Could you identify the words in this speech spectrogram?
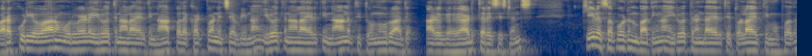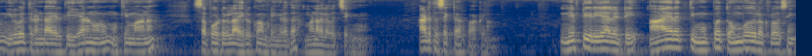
வரக்கூடிய வாரம் ஒருவேளை இருபத்தி நாலாயிரத்தி நாற்பதை கட் பண்ணிச்சு அப்படின்னா இருபத்தி நாலாயிரத்தி நானூற்றி தொண்ணூறு அது அடுத்த அடுத்த ரெசிஸ்டன்ஸ் கீழே சப்போர்ட்டுன்னு பார்த்தீங்கன்னா இருபத்தி ரெண்டாயிரத்தி தொள்ளாயிரத்தி முப்பதும் இருபத்தி ரெண்டாயிரத்தி இரநூறும் முக்கியமான சப்போர்ட்டுகளாக இருக்கும் அப்படிங்கிறத மனதில் வச்சுக்கோங்க. அடுத்த செக்டார் பார்க்கலாம். நிஃப்டி ரியாலிட்டி ஆயிரத்தி முப்பத்தொம்போதில் க்ளோசிங்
